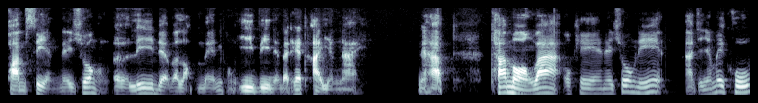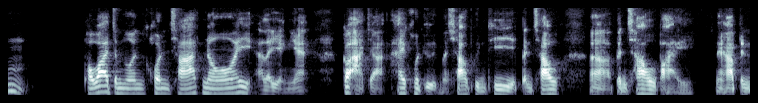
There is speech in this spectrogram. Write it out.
ความเสี่ยงในช่วงของ early development ของ EV ในประเทศไทยยังไงนะครับ ถ้ามองว่าโอเคในช่วงนี้อาจจะยังไม่คุ้ม เพราะว่าจำนวนคนชาร์จน้อยอะไรอย่างเงี้ย ก็อาจจะให้คนอื่นมาเช่าพื้นที่เป็นเช่าเป็นเช่าไปนะครับเป็น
